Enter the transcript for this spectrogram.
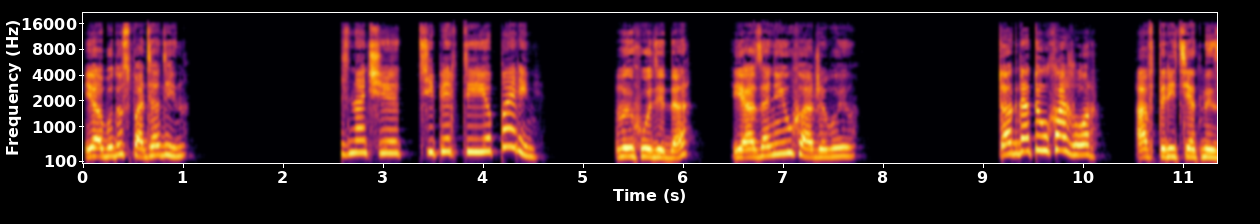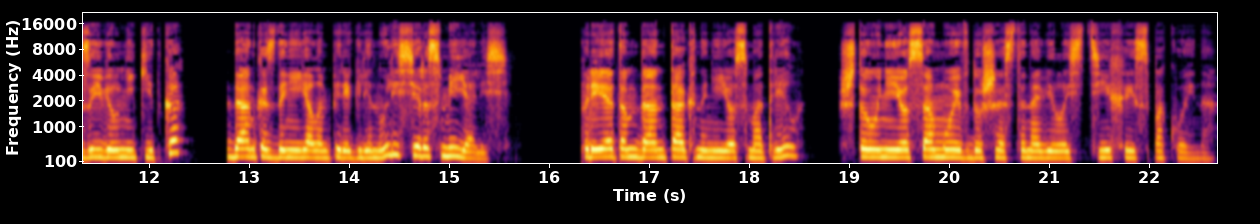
я буду спать один». «Значит, теперь ты ее парень?» «Выходит, да? Я за ней ухаживаю». «Тогда ты ухажер», — авторитетно заявил Никитка, Данка с Даниялом переглянулись и рассмеялись. При этом Дан так на нее смотрел, что у нее самой в душе становилось тихо и спокойно.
